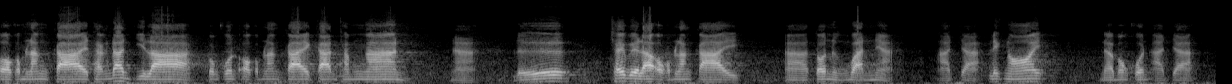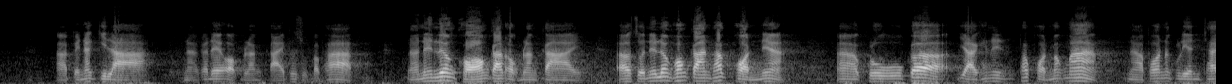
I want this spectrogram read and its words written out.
ออกกำลังกายทางด้านกีฬา บางคนออกกำลังกายการทำงานนะหรือใช้เวลาออกกำลังกายอตอนหนึ่งวันเนี่ยอาจจะเล็กน้อยนะบางคนอาจจะเป็นนักกีฬานะก็ได้ออกกำลังกายเพื่อสุขภาพนะในเรื่องของการออกกำลังกาย ส่วนในเรื่องของการพักผ่อนเนี่ยครูก็อยากให้พักผ่อนมากๆนะเพราะนักเรียนใช้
